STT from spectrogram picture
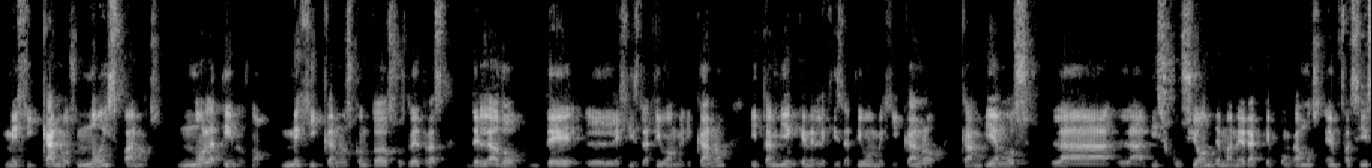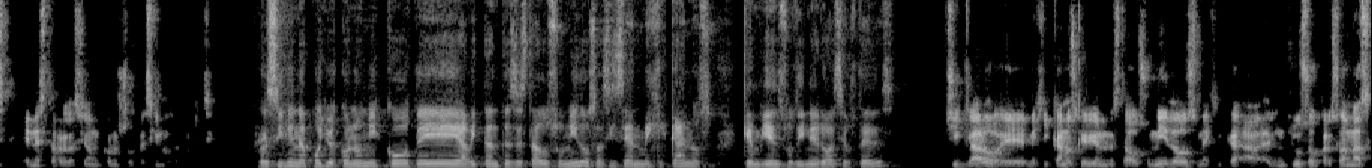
mexicanos, no hispanos, no latinos, no, mexicanos con todas sus letras del lado del legislativo americano y también que en el legislativo mexicano cambiemos la, la discusión de manera que pongamos énfasis en esta relación con nuestros vecinos del norte reciben apoyo económico de habitantes de Estados Unidos, así sean mexicanos que envíen su dinero hacia ustedes? Sí, claro, eh, mexicanos que viven en Estados Unidos, ah, incluso personas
